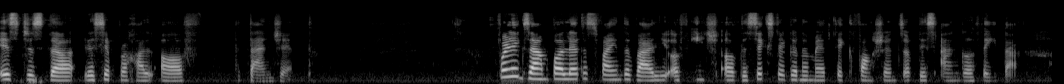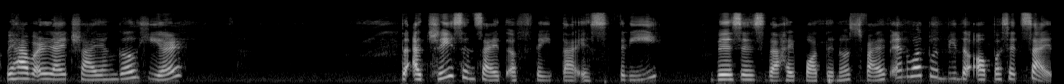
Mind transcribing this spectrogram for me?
is just the reciprocal of the tangent. For example, let us find the value of each of the six trigonometric functions of this angle theta. We have a right triangle here. The adjacent side of theta is 3. This is the hypotenuse 5. And what would be the opposite side?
